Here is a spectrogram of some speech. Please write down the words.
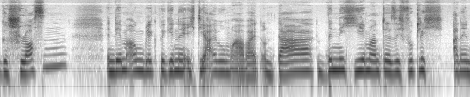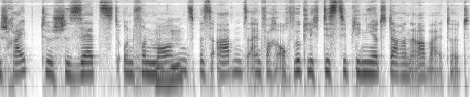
geschlossen. In dem Augenblick beginne ich die Albumarbeit und da bin ich jemand, der sich wirklich an den Schreibtisch setzt und von morgens bis abends einfach auch wirklich diszipliniert daran arbeitet.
